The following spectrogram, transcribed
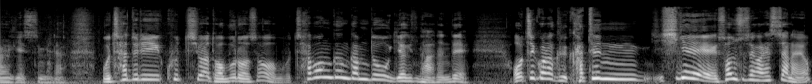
알겠습니다. 뭐 차두리 코치와 더불어서 뭐 차범근 감독 이야기도 나왔는데 어쨌거나 그 같은 시기에 선수 생활 했잖아요.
